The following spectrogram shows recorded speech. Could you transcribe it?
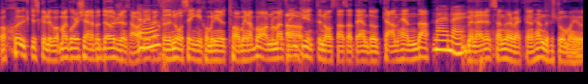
vad sjukt det skulle vara. Man går och känner på dörren så här, ja. det är bäst att den låser, ingen kommer in och tar mina barn. Men man Ja. tänker ju inte någonstans att det ändå kan hända. Nej, nej. Men när det, sen när det verkligen händer förstår man ju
